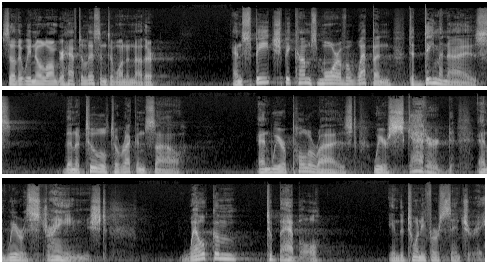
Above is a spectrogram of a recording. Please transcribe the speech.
so that we no longer have to listen to one another. And speech becomes more of a weapon to demonize than a tool to reconcile. And we are polarized, we are scattered, and we're estranged. Welcome to Babel in the 21st century.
